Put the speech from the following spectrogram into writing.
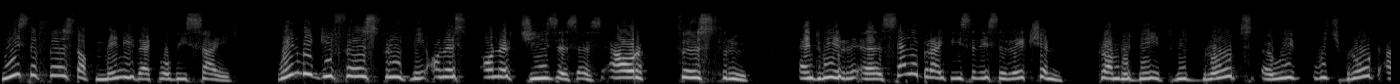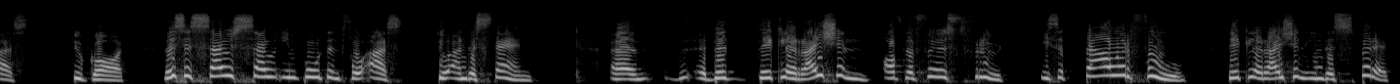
He's the first of many that will be saved. When we give first fruit, we honor, honor Jesus as our first fruit. And we uh, celebrate his resurrection from the dead, which brought, uh, which brought us to God. This is so, so important for us to understand. Um, the, the declaration of the first fruit is a powerful declaration in the spirit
